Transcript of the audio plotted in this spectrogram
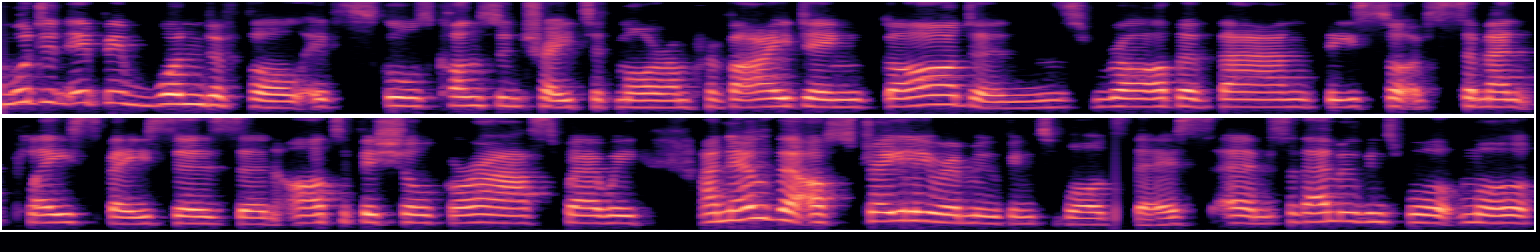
and wouldn't it be wonderful if schools concentrated more on providing gardens rather than these sort of cement play spaces and artificial grass where we I know that Australia are moving towards this. Um, so they're moving toward more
